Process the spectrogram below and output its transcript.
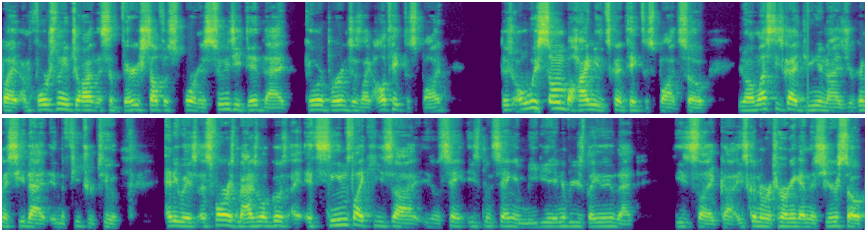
But unfortunately, John, it's a very selfish sport. And as soon as he did that, Gilbert Burns is like, I'll take the spot. There's always someone behind you that's going to take the spot. So, you know, unless these guys unionize, you're going to see that in the future too. Anyways, as far as Masvidal goes, it seems like he's, uh, you know, saying he's been saying in media interviews lately that he's like uh, he's going to return again this year. So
